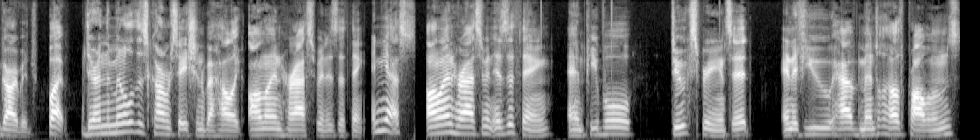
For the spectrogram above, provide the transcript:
garbage. But they're in the middle of this conversation about how like online harassment is a thing. And yes, online harassment is a thing and people do experience it. And if you have mental health problems,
